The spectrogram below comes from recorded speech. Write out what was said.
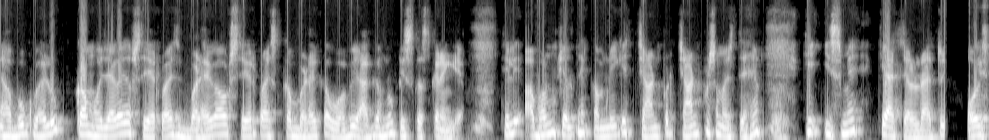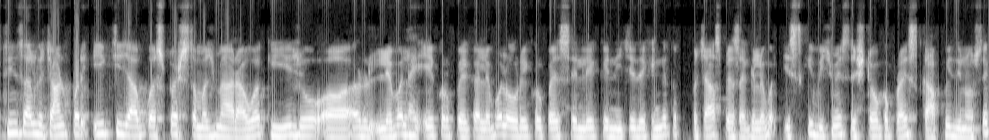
बुक वैल्यू कम हो जाएगा जब शेयर प्राइस बढ़ेगा, और शेयर प्राइस कब बढ़ेगा, वह भी आगे हम लोग डिस्कस करेंगे। चलिए, अब हम चलते हैं कंपनी के चार्ट पर। चार्ट पर समझते हैं कि इसमें क्या चल रहा है। तो और इस तीन साल के चार्ट पर एक चीज़ आपको स्पष्ट समझ में आ रहा होगा कि ये जो लेवल है एक रुपये का लेवल और एक रुपये से लेके नीचे देखेंगे तो पचास पैसा के लेवल, इसके बीच में स्टॉक का प्राइस काफ़ी दिनों से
